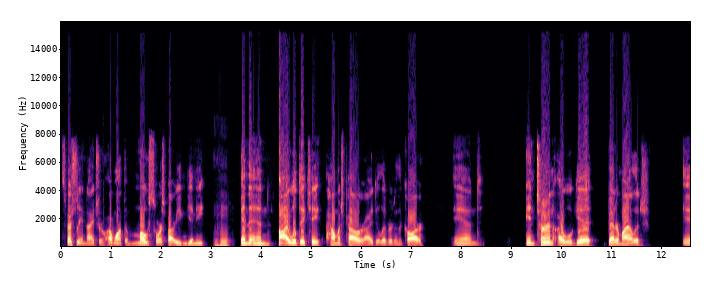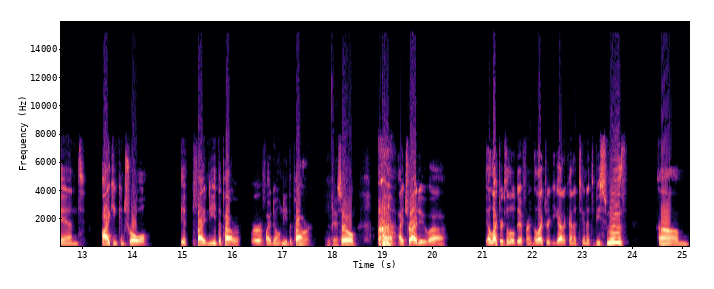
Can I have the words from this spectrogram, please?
especially in nitro, I want the most horsepower you can give me, hmm and then I will dictate how much power I deliver to the car, and in turn, I will get better mileage, and I can control if I need the power or if I don't need the power. Okay. So I try to. Uh, electric's a little different. Electric, you got to kind of tune it to be smooth, um,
